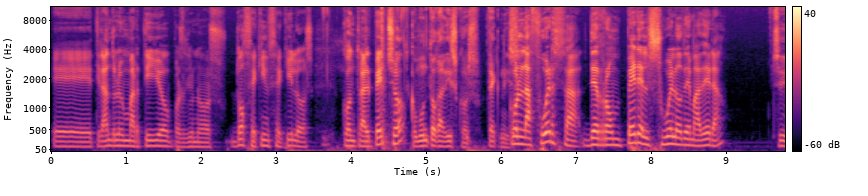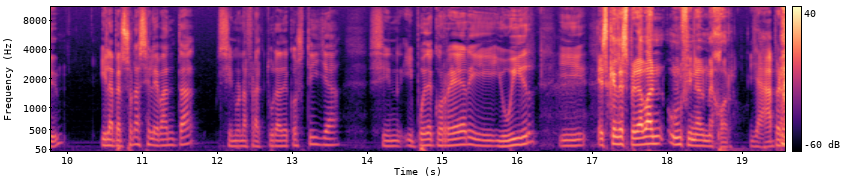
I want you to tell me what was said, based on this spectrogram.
eh, tirándole un martillo pues, de unos 12-15 kilos contra el pecho, Como un tocadiscos técnico. con la fuerza de romper el suelo de madera Sí. y la persona se levanta sin una fractura de costilla sin, y puede correr y, y huir y Es que le esperaban un final mejor. Ya, pero,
